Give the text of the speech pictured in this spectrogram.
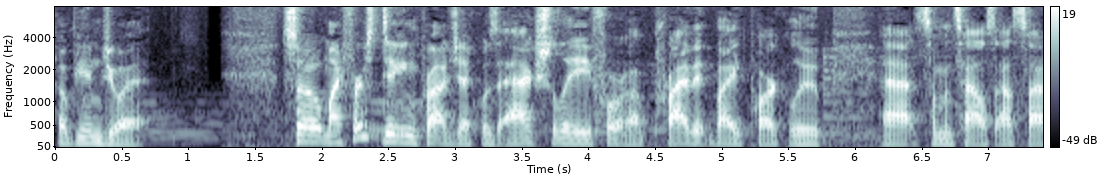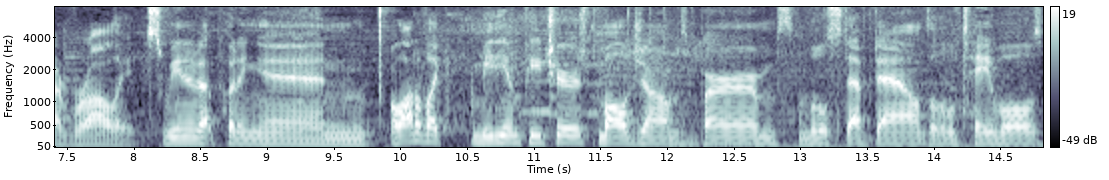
Hope you enjoy it. So my first digging project was actually for a private bike park loop at someone's house outside of Raleigh. So we ended up putting in a lot of like medium features, small jumps, berms, little step downs, little tables,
